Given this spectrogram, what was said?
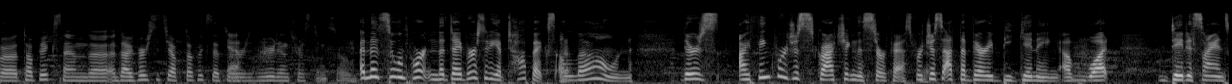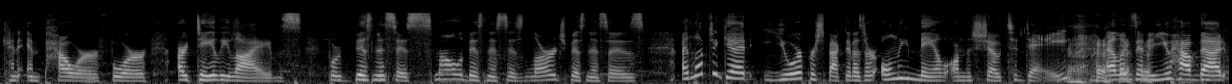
uh, topics and uh, a diversity of topics that yeah. are really interesting. So and that's so important. The diversity of topics yeah. alone. There's, I think we're just scratching the surface. We're yeah. just at the very beginning of mm. what data science can empower for our daily lives, for businesses, small businesses, large businesses. I'd love to get your perspective as our only male on the show today. Alexander, you have that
